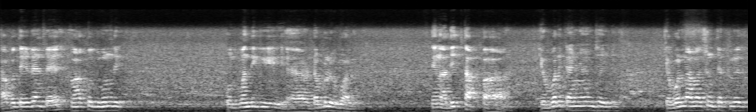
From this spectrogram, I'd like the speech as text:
కాకపోతే ఏంటంటే నాకు కొద్దిగా ఉంది. కొంతమందికి డబ్బులు ఇవ్వాలి. నేను అది తప్ప ఎవరికి అన్యాయం చేయలేదు. ఎవరిని ఆలోచన చెప్పలేదు.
